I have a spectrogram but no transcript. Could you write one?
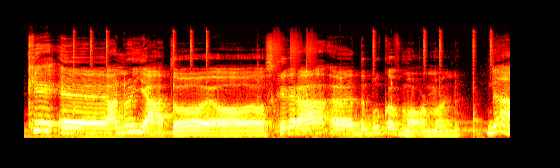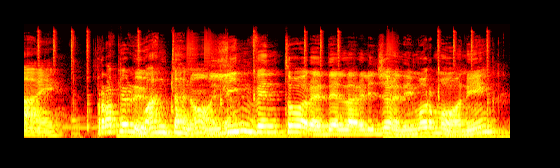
che eh, annoiato eh, scriverà eh, The Book of Mormon. Dai, Proprio lui. quanta noia! L'inventore della religione dei mormoni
